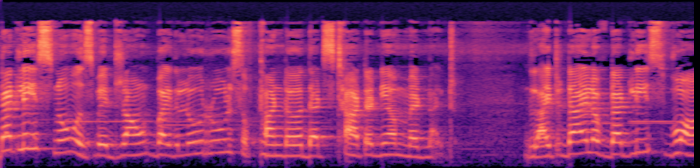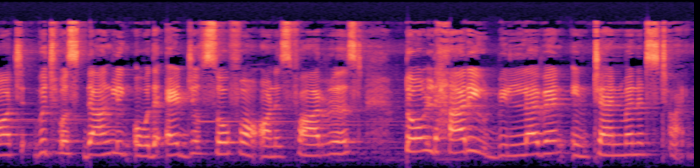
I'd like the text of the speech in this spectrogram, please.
Dudley's snores were drowned by the low rolls of thunder that started near midnight. The light dial of Dudley's watch, which was dangling over the edge of sofa on his far wrist, told Harry it would be eleven in ten minutes' time.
